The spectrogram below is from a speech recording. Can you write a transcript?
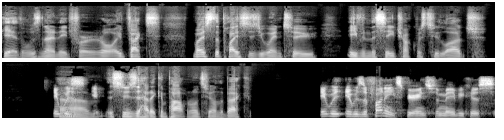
yeah, there was no need for it at all. In fact, most of the places you went to, even the Seatruck was too large. It was um, it, as soon as it had a compartment or two on the back. it was it was a funny experience for me because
